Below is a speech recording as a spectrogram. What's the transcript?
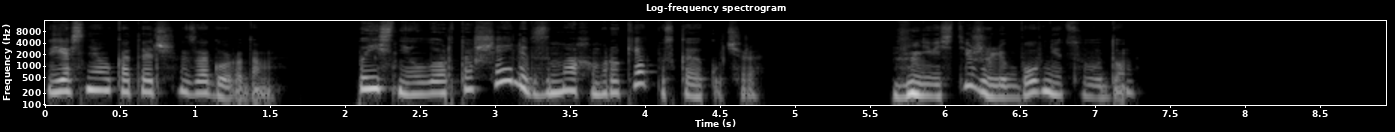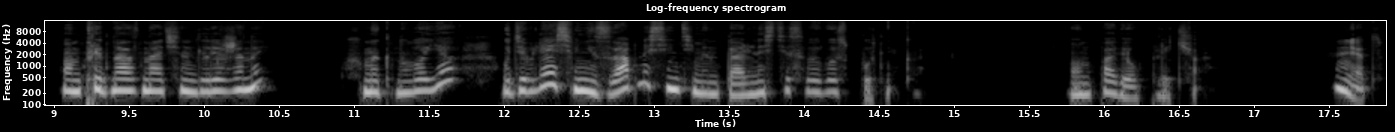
Я снял коттедж за городом. Пояснил лорд О'Шейли взмахом руки, отпуская кучера. Не вести же любовницу в дом. Он предназначен для жены? Хмыкнула я, удивляясь внезапной сентиментальности своего спутника. Он повел плечом. Нет,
